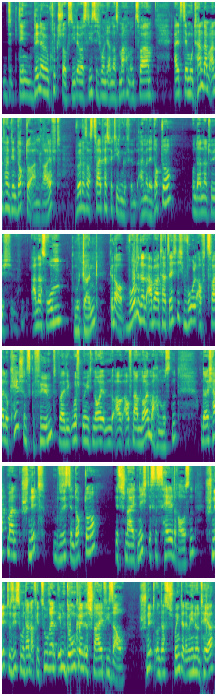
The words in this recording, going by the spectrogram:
Den Blinder mit dem Krückstock sieht, aber es ließ sich wohl nicht anders machen. Und zwar, als der Mutant am Anfang den Doktor angreift, wird das aus zwei Perspektiven gefilmt. Einmal der Doktor und dann natürlich andersrum Mutant? Genau, wurde dann aber tatsächlich wohl auf zwei Locations gefilmt, weil die ursprünglich neu, Aufnahmen neu machen mussten. Und dadurch hat man Schnitt, du siehst den Doktor, es schneit nicht, es ist hell draußen. Schnitt, du siehst Mutanten auf ihn zurennen, im Dunkeln, es schneit wie Sau. Schnitt und das springt dann im Hin und Her.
